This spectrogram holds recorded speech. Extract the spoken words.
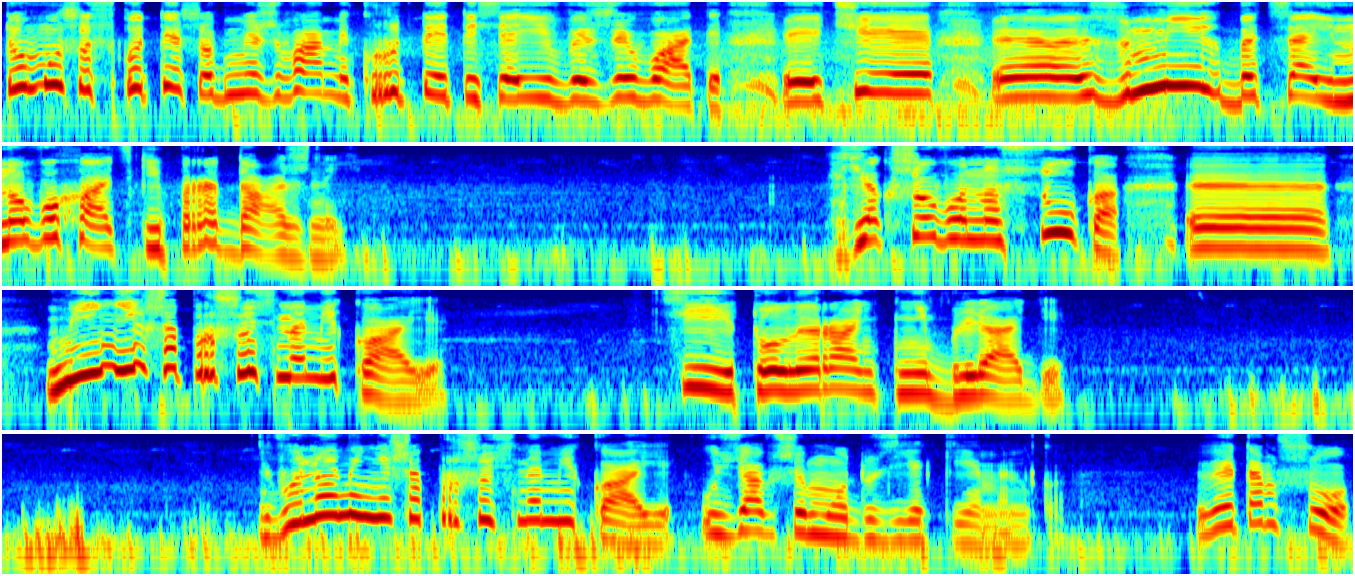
тому що скоти, щоб між вами крутитися і виживати. Чи е, зміг би цей новохацький продажний? Якщо воно, сука, е, мені ще про щось намікає. Ці толерантні бляді. Воно мені ще про щось намікає, узявши моду з Якименка. Ви там що,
